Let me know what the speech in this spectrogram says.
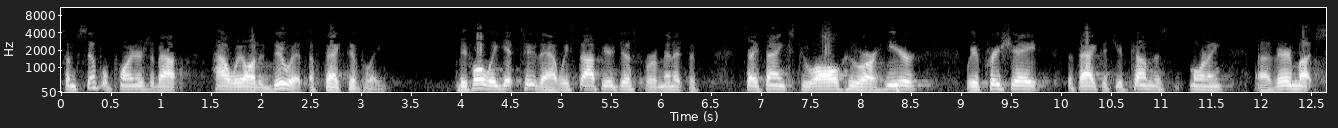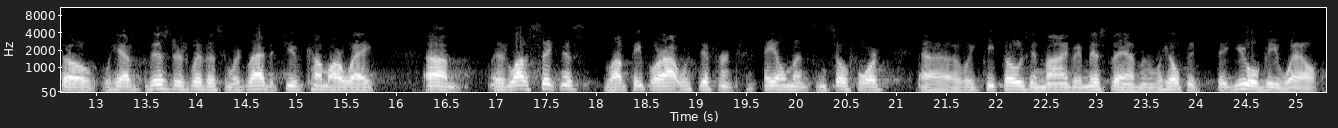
some simple pointers about how we ought to do it effectively. Before we get to that, we stop here just for a minute to say thanks to all who are here. We appreciate the fact that you've come this morning, uh, very much so. We have visitors with us and we're glad that you've come our way. Um, there's a lot of sickness. A lot of people are out with different ailments and so forth. Uh, we keep those in mind. We miss them and we hope that, that you will be well.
